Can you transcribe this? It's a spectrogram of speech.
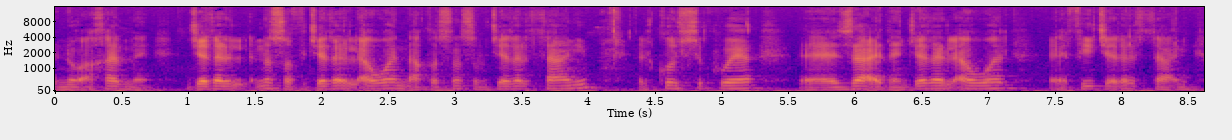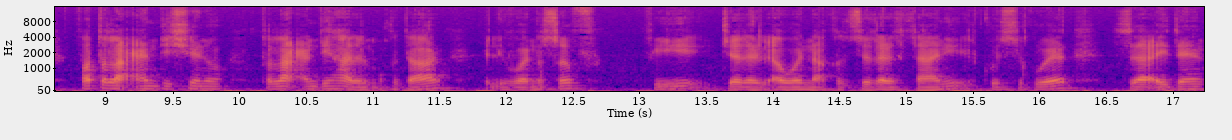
إنه أخذنا جذر نصف جذر الأول ناقص نصف جذر الثاني. الكل سكوير زائدا جذر الأول في جذر الثاني. فطلع عندي شنو؟ طلع عندي هذا المقدار اللي هو نصف في جذر الأول ناقص جذر الثاني الكل square زائدا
